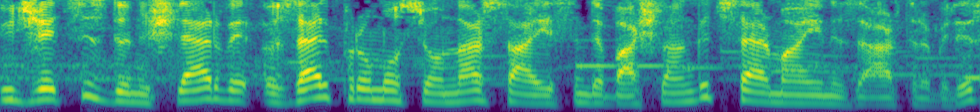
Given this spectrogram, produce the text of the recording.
ücretsiz dönüşler ve özel promosyonlar sayesinde başlangıç sermayenizi artırabilir,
